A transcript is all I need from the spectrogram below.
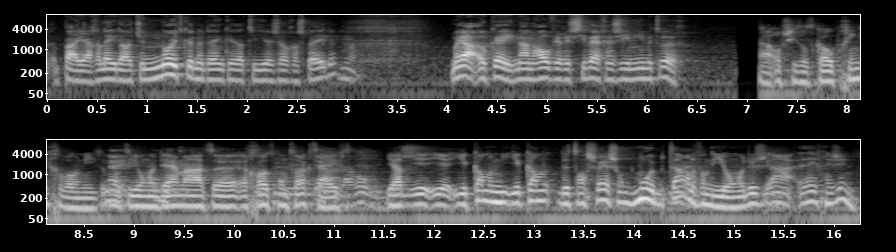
Een paar jaar geleden had je nooit kunnen denken dat hij hier zou gaan spelen. Nee. Maar ja, oké, na een half jaar is hij weg en zie je hem niet meer terug. Ja, optie tot koop ging gewoon niet, omdat nee, die jongen dermate een groot contract heeft. Ja, je, je, je, kan hem, je kan de transfersom mooi betalen van die jongen, dus ja, het heeft geen zin.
